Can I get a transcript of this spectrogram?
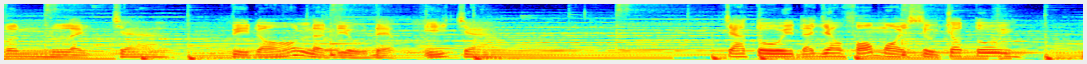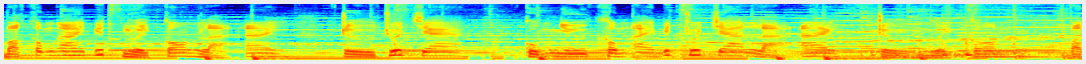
Vâng lạy cha, vì đó là điều đẹp ý cha. Cha tôi đã giao phó mọi sự cho tôi, và không ai biết người con là ai, trừ chúa cha, cũng như không ai biết chúa cha là ai, trừ người con và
